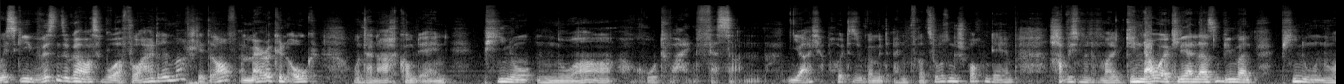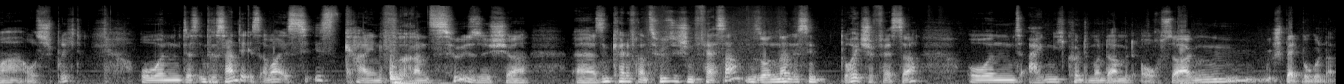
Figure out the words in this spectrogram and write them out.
Whisky. Wir wissen sogar, was, wo er vorher drin war. Steht drauf. American Oak. Und danach kommt er in Pinot Noir Rotweinfässern. Ja, ich habe heute sogar mit einem Franzosen gesprochen, der habe ich mir nochmal genau erklären lassen, wie man Pinot Noir ausspricht. Und das Interessante ist aber, es ist kein französischer, äh, sind keine französischen Fässer, sondern es sind deutsche Fässer. Und eigentlich könnte man damit auch sagen Spätburgunder.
